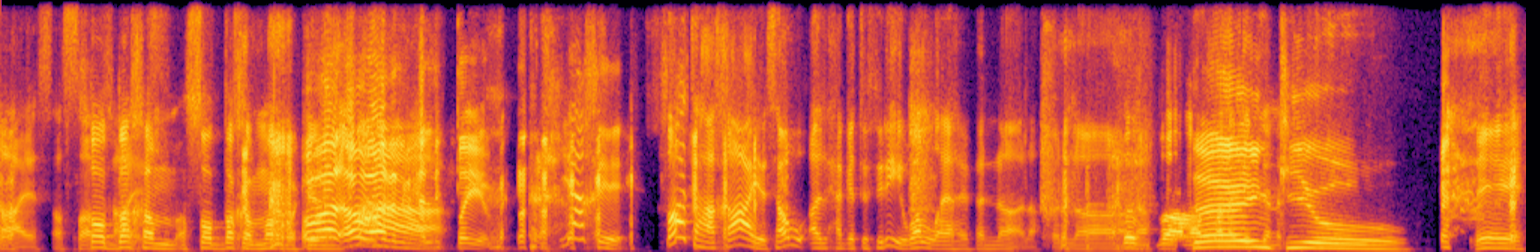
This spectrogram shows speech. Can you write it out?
خايس الصوت. ضخم الصوت ضخم مرة هو كذا. هو هذا آه. المحل الطيب يا أخي صوتها خايس. أو حقت 3 والله يا هي فنانة فنانة. بالضبط. جداً يو إيه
